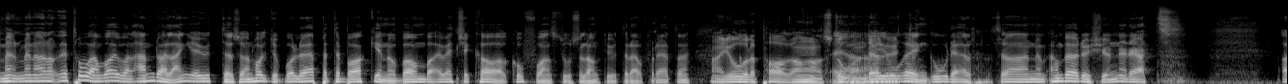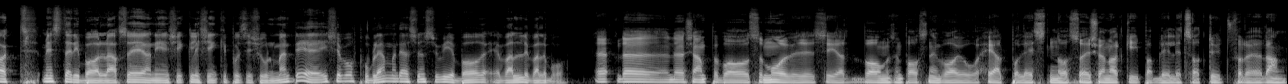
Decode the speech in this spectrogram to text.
men, men han, jeg tror han var jo enda lenger ute, så han holdt jo på å løpe tilbake igjen. Og Bamba, jeg vet ikke hva, hvorfor han sto så langt ute der. At, han- Han gjorde det et par ganger, sto ja, en del ute. han gjorde ute. en god del. Så han, han burde jo skjønne det at at mister de ballen der, så er han i en skikkelig skinkeposisjon. Men det er ikke vårt problem, men det syns vi bare er veldig, veldig bra. Ja, det, det er kjempebra, og så må vi si at Barmen sin pasning var jo helt på listen, da, så jeg skjønner at keeper blir litt satt ut, for det er den.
